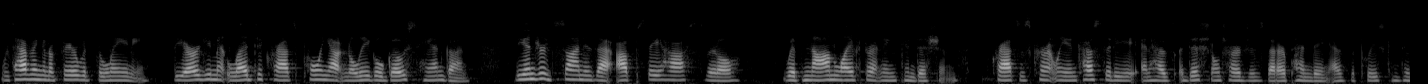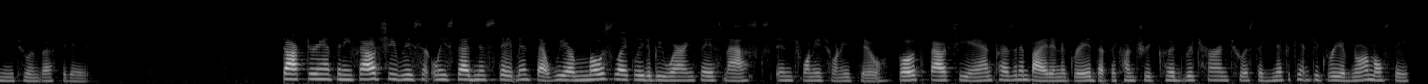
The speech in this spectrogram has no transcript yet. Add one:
was having an affair with Delaney. The argument led to Kratz pulling out an illegal ghost handgun. The injured son is at Upstate Hospital with non-life-threatening conditions. Kratz is currently in custody and has additional charges that are pending as the police continue to investigate. Dr. Anthony Fauci recently said in a statement that we are most likely to be wearing face masks in 2022. Both Fauci and President Biden agreed that the country could return to a significant degree of normalcy,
